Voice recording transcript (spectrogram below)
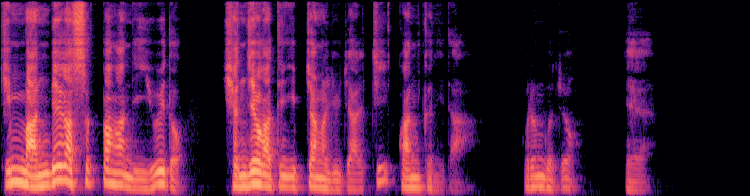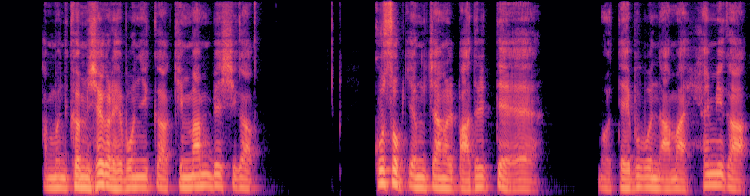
김만배가 석방한 이후에도 현재와 같은 입장을 유지할지 관건이다. 그런 거죠. 예. 한번 검색을 해보니까 김만배 씨가 구속영장을 받을 때 뭐 대부분 아마 혜미가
